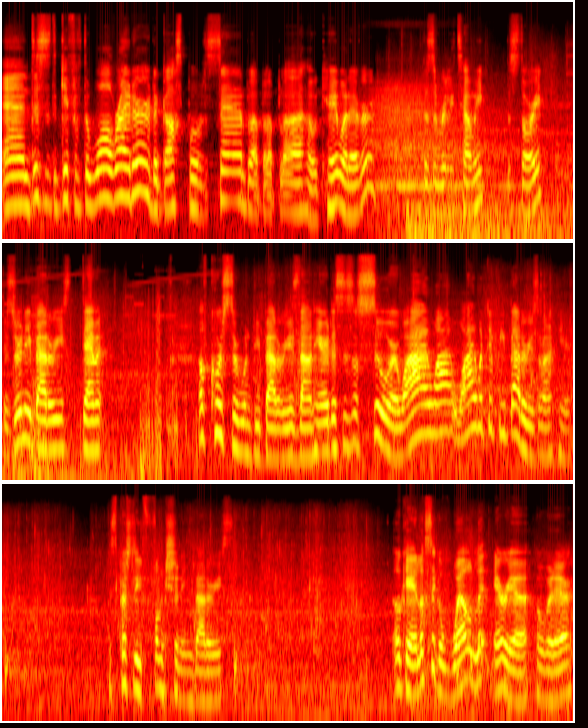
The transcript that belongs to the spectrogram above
And this is the gift of the Walrider, the gospel of the sand, blah blah blah. Okay, whatever. Doesn't really tell me the story. Is there any batteries? Damn it. Of course there wouldn't be batteries down here. This is a sewer. Why why why would there be batteries around here? Especially functioning batteries. Okay, it looks like a well-lit area over there.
